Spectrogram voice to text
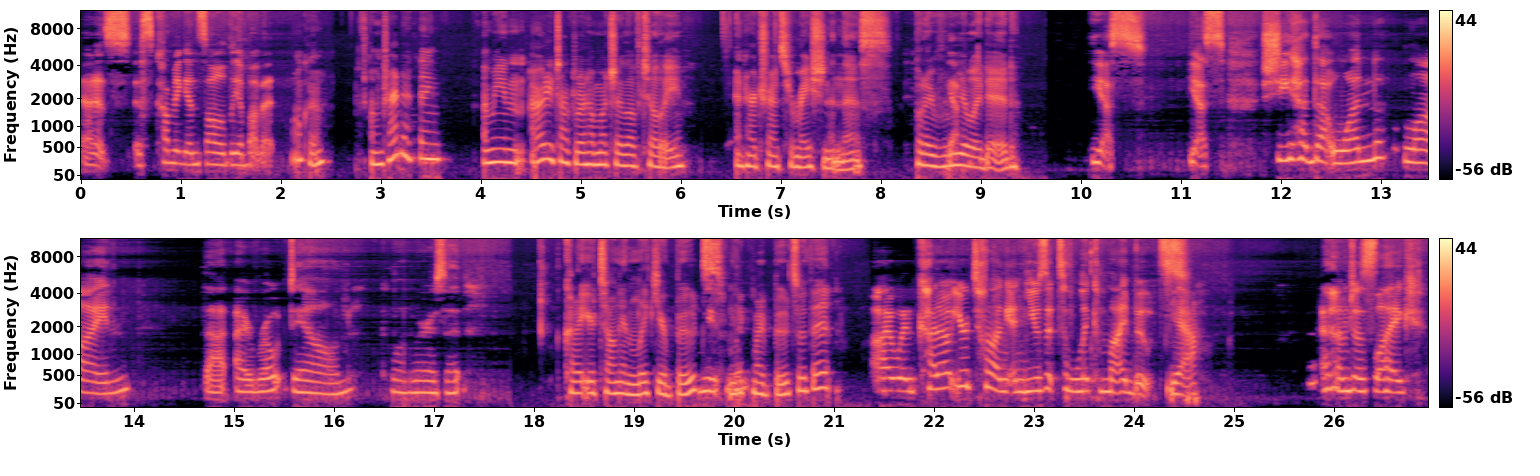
and it's it's coming in solidly above it. Okay. I'm trying to think. I mean, I already talked about how much I love Tilly and her transformation in this, but I really did. Yes. Yes. She had that one line that I wrote down. Come on, where is it? Cut out your tongue and lick your boots. You- lick my boots with it. I would cut out your tongue and use it to lick my boots. Yeah. And I'm just like,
